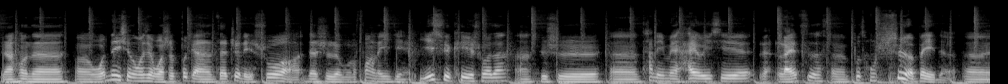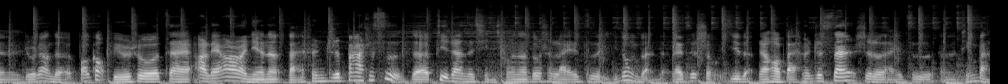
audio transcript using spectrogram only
然后呢，呃，我那些东西我是不敢在这里说啊，但是我放了一点，也许可以说的啊，就是嗯，它里面还有一些来来自嗯不同设备的嗯流量的报告，比如说在二零二二年呢，百分之八十四的 B 站的请求呢都是来自移动端的，来自手机的，然后百分之三是来自嗯平板，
